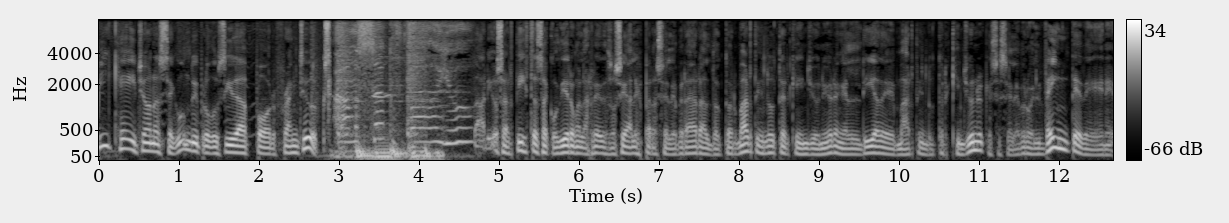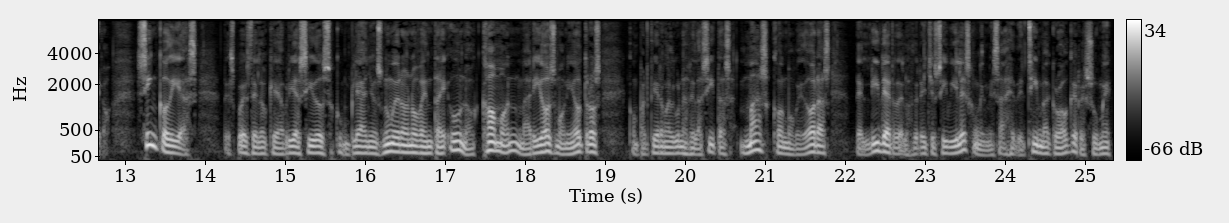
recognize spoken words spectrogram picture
P.K. Jonas II y producida por Frank Dukes. Varios artistas acudieron a las redes sociales para celebrar al Dr. Martin Luther King Jr. en el Día de Martin Luther King Jr., que se celebró el 20 de enero, cinco días después de lo que habría sido su cumpleaños número 91. Common, Mary Osmond y otros compartieron algunas de las citas más conmovedoras del líder de los derechos civiles con el mensaje de Tim McGraw que resume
